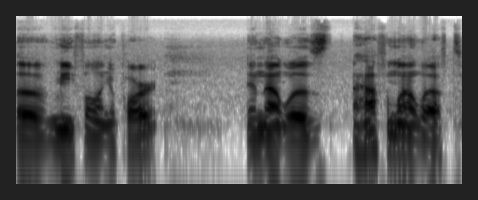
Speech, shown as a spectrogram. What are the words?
of me falling apart, and that was a half a mile left,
